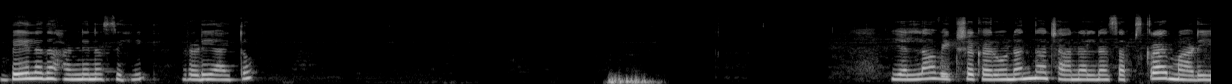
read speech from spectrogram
ಬೇಲದ ಹಣ್ಣಿನ ಸಿಹಿ ರೆಡಿ ಆಯಿತು. ಎಲ್ಲ ವೀಕ್ಷಕರು ನನ್ನ ಚಾನಲ್ನ ಸಬ್ಸ್ಕ್ರೈಬ್ ಮಾಡಿ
